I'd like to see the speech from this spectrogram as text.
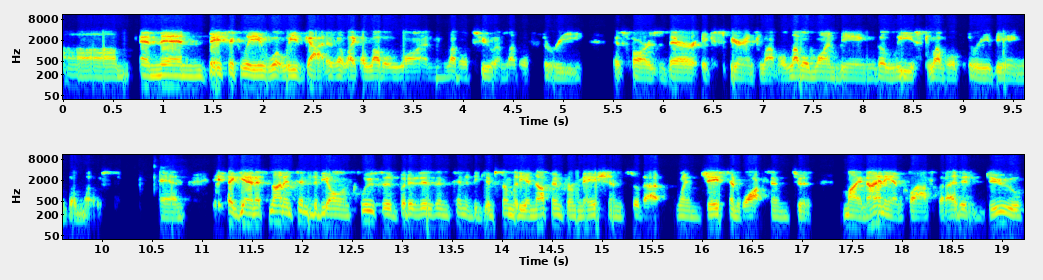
Um, and then basically what we've got is a, like a level one, level two, and level three as far as their experience level. Level one being the least, level three being the most. And again, it's not intended to be all inclusive, but it is intended to give somebody enough information so that when Jason walks into my 9 a.m. class, that I didn't do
